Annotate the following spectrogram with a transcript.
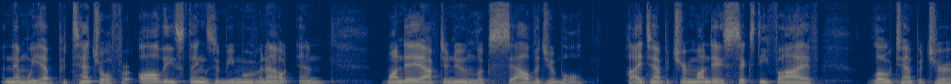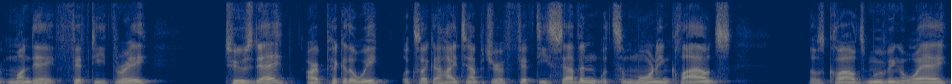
And then we have potential for all these things to be moving out. And Monday afternoon looks salvageable. High temperature Monday 65, low temperature Monday 53. Tuesday, our pick of the week looks like a high temperature of 57 with some morning clouds. Those clouds moving away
